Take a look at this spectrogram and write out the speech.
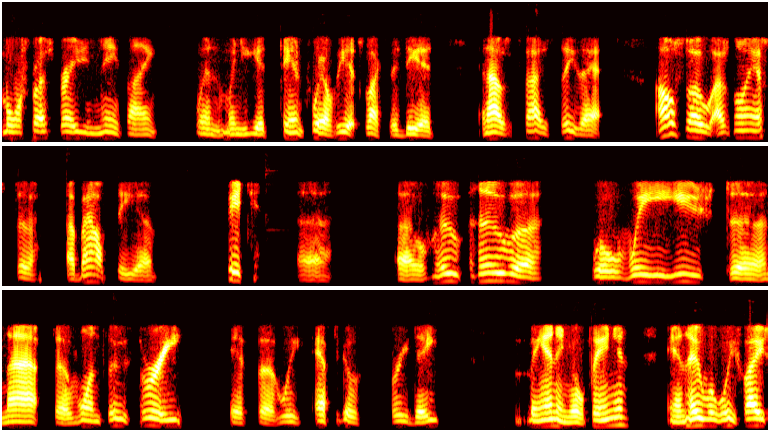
more frustrating than anything when when you get 10, 12 hits like they did. And I was excited to see that. Also, I was going to ask uh, about the uh, pitching. Uh, uh, who who uh, will we use tonight, uh, one through three, if uh, we have to go three deep? Ben, in your opinion, and who will we face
